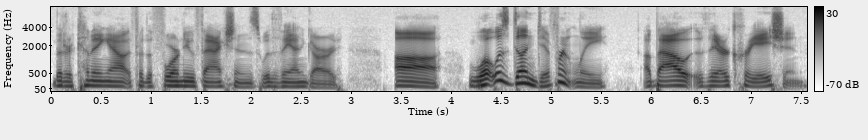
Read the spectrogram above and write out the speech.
that are coming out for the four new factions with vanguard uh what was done differently about their creation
